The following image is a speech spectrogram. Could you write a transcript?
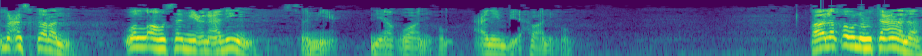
معسكرا. والله سميع عليم. سميع لأقوالكم عليم بأحوالكم. قال قوله تعالى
